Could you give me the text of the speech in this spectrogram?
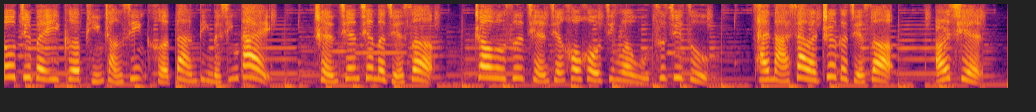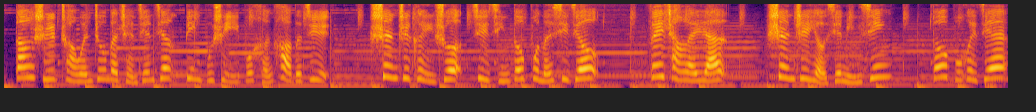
都具备一颗平常心和淡定的心态。陈芊芊的角色，赵露思前前后后进了五次剧组，才拿下了这个角色。而且当时传闻中的陈芊芊并不是一部很好的剧，甚至可以说剧情都不能细究，非常雷人，甚至有些明星都不会接。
